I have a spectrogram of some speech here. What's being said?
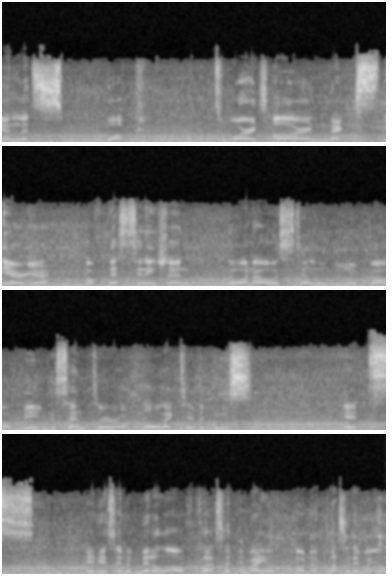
And let's walk towards our next area of destination the one I was telling you about being the center of all activities. It's it is in the middle of Plaza de Mayo. No not Plaza de Mayo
